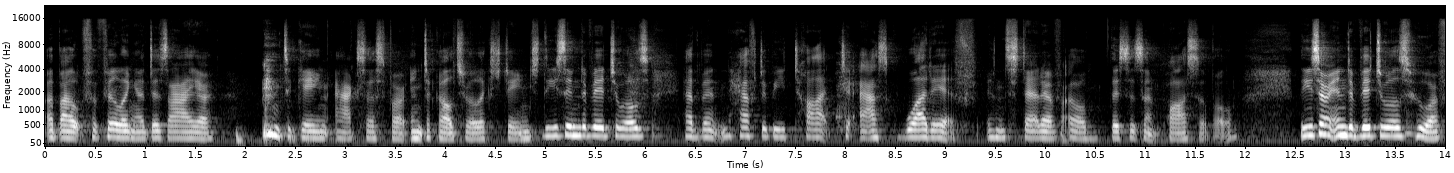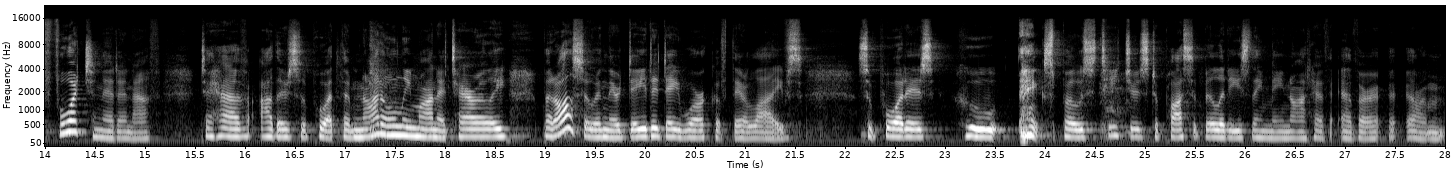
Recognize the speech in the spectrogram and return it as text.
about fulfilling a desire to gain access for intercultural exchange. These individuals have, been, have to be taught to ask what if instead of, oh, this isn't possible. These are individuals who are fortunate enough to have others support them, not only monetarily, but also in their day to day work of their lives. Supporters who expose teachers to possibilities they may not have ever um,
